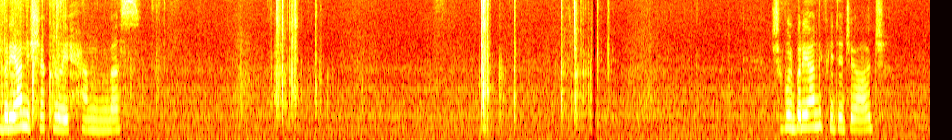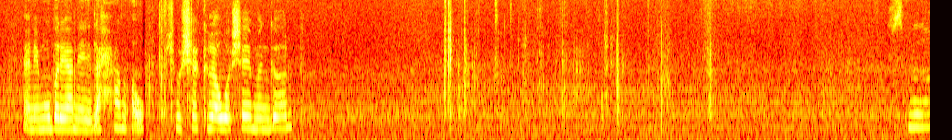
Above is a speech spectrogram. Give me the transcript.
برياني شكله يحمس. شوفوا البرياني في دجاج؟ يعني مو برياني لحم أو شو شكله أول شيء من قلب؟ بسم الله.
